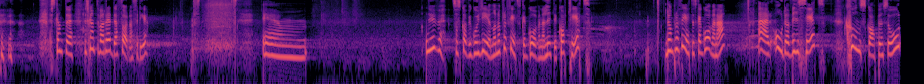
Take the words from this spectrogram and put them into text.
vi, ska inte, vi ska inte vara rädda för dem för det. Um, nu så ska vi gå igenom de profetiska gåvorna lite i korthet. De profetiska gåvorna är ord av vishet, kunskapens ord,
